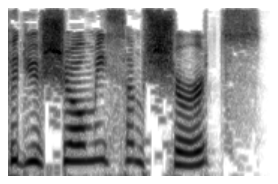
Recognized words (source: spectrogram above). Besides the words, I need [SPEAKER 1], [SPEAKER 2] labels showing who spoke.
[SPEAKER 1] Could you show me some shirts?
